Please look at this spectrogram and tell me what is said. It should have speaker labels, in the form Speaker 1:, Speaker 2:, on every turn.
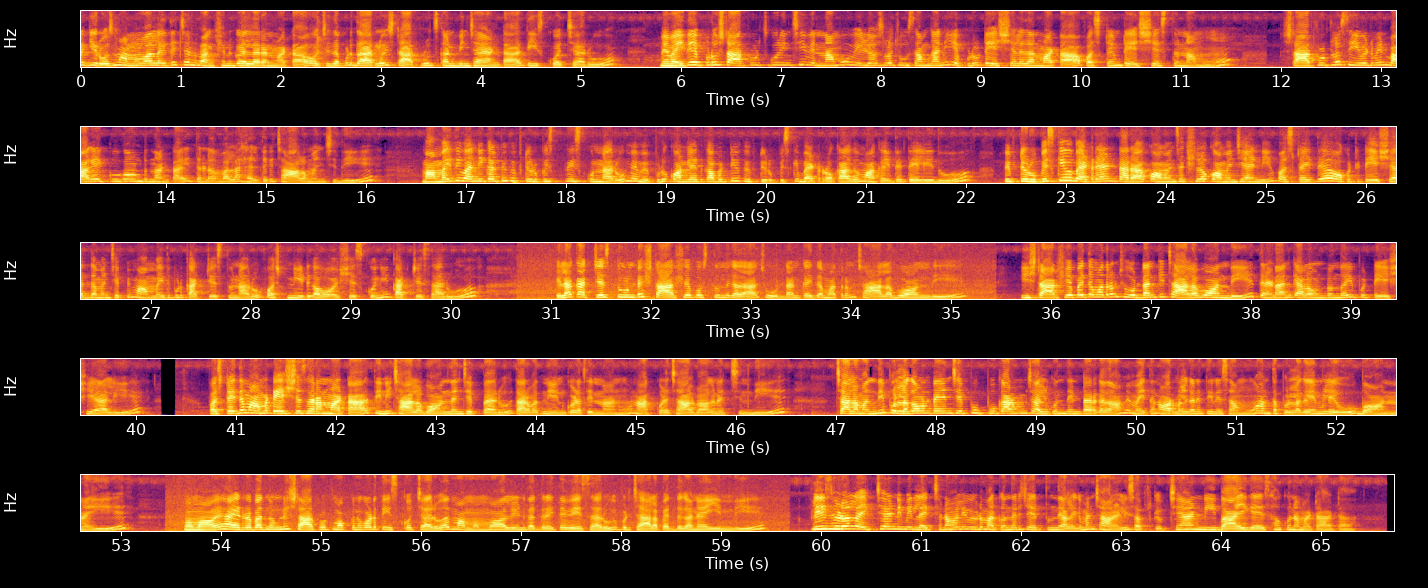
Speaker 1: అందరికి ఈరోజు మా అమ్మ వాళ్ళు అయితే చిన్న ఫంక్షన్కి వెళ్ళారనమాట వచ్చేటప్పుడు దారిలో స్టార్ ఫ్రూట్స్ కనిపించాయంట తీసుకువచ్చారు. మేమైతే ఎప్పుడు స్టార్ ఫ్రూట్స్ గురించి విన్నాము వీడియోస్లో చూసాం కానీ ఎప్పుడు టేస్ట్ చేయలేదనమాట ఫస్ట్ టైం టేస్ట్ చేస్తున్నాము. స్టార్ ఫ్రూట్లో సి విటమిన్ బాగా ఎక్కువగా ఉంటుందంట ఇది తినడం వల్ల హెల్త్కి చాలా మంచిది. మా అమ్మ అయితే ఇవన్నీ కలిపి ఫిఫ్టీ రూపీస్కి తీసుకున్నారు. మేము ఎప్పుడు కొనలేదు కాబట్టి ఫిఫ్టీ రూపీస్కి బెటరో కాదో మాకైతే తెలీదు. ఫిఫ్టీ రూపీస్కి ఇవి బెటరే అంటారా? కామెంట్ సెక్షన్లో కామెంట్ చేయండి. ఫస్ట్ అయితే ఒకటి టేస్ట్ చేద్దామని చెప్పి మా అమ్మ అయితే ఇప్పుడు కట్ చేస్తున్నారు. ఫస్ట్ నీట్గా వాష్ చేసుకొని కట్ చేశారు. ఇలా కట్ చేస్తూ ఉంటే స్టార్ షేప్ వస్తుంది కదా? చూడడానికి అయితే మాత్రం చాలా బాగుంది. ఈ స్టార్ షేప్ అయితే మాత్రం చూడడానికి చాలా బాగుంది. తినడానికి ఎలా ఉంటుందో ఇప్పుడు టేస్ట్ చేయాలి. ఫస్ట్ అయితే మా అమ్మ టేస్ట్ చేశారనమాట తిని చాలా బాగుందని చెప్పారు. తర్వాత నేను కూడా తిన్నాను. నాకు కూడా చాలా బాగా నచ్చింది. చాలా మంది పుల్లగా ఉంటాయని చెప్పి ఉప్పు కారం చల్లుకుని తింటారు కదా. మేమైతే నార్మల్గానే తినేసాము. అంత పుల్లగా ఏం లేవు. బాగున్నాయి. మా మావయ్య హైదరాబాద్ నుండి స్టార్ ఫ్రూట్ మొక్కను కూడా తీసుకొచ్చారు. అది మా అమ్మమ్మ వాళ్ళ ఇంటి దగ్గర అయితే వేశారు. ఇప్పుడు చాలా పెద్దగానే అయ్యింది. ప్లీజ్ వీడియో లైక్ చేయండి. మీరు లైక్ చేయడం వల్ల వీడియో మరికొందరు చేరుతుంది. అలాగే మన ఛానల్ని సబ్స్క్రైబ్ చేయండి. Bye guys. హక్కునమాట ఆట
